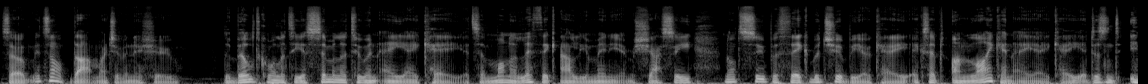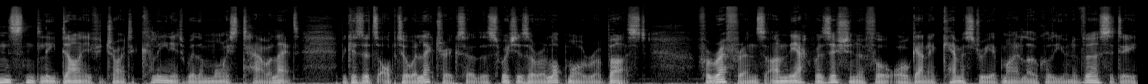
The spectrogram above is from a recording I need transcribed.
So it's not that much of an issue. The build quality is similar to an AAK. It's a monolithic aluminium chassis, not super thick but should be okay, except unlike an AAK, it doesn't instantly die if you try to clean it with a moist towelette, because it's optoelectric so the switches are a lot more robust. For reference, I'm the acquisitioner for organic chemistry at my local university,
